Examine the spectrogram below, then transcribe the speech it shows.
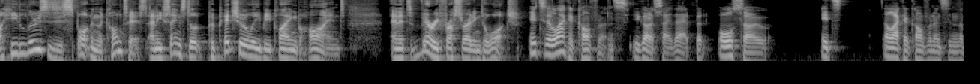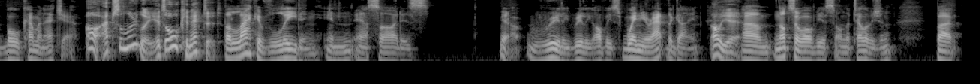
Like he loses his spot in the contest and he seems to perpetually be playing behind. And it's very frustrating to watch. It's a lack of confidence, you got to say that, but also it's a lack of confidence in the ball coming at you. Oh, absolutely. It's all connected. The lack of leading in our side is, you know, really, really obvious when you're at the game. Oh, yeah. Um, not so obvious on the television, but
